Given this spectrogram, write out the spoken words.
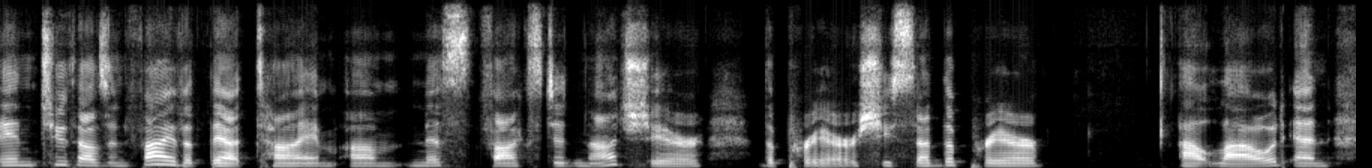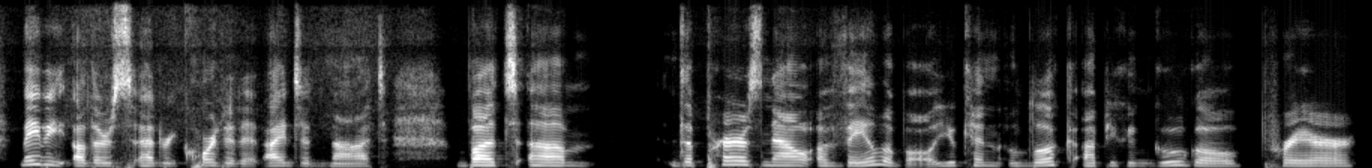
In 2005, at that time, um, Miss Fox did not share the prayer. She said the prayer out loud, and maybe others had recorded it. I did not. But um, the prayer is now available. You can look up, you can Google prayer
